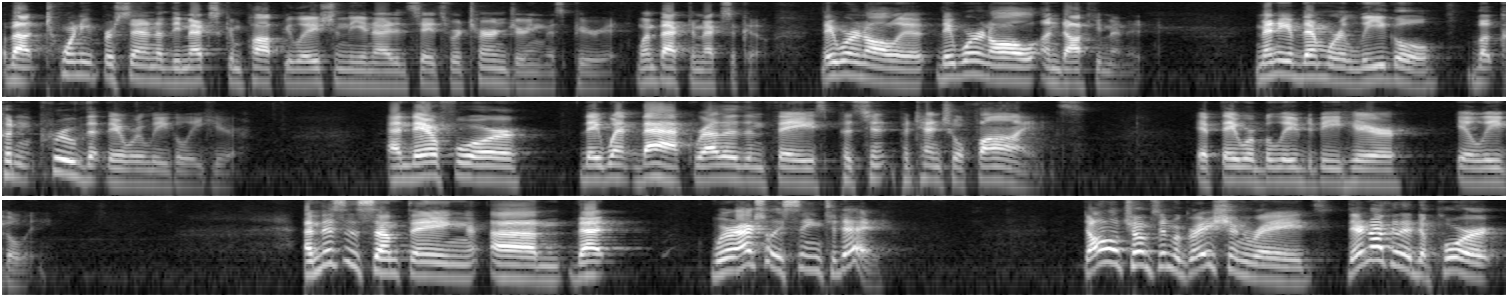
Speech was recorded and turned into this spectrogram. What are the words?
About 20% of the Mexican population in the United States returned during this period, went back to Mexico. They weren't all, they weren't all undocumented. Many of them were legal, but couldn't prove that they were legally here. And therefore, they went back rather than face potential fines if they were believed to be here illegally. And this is something um, that we're actually seeing today. Donald Trump's immigration raids, they're not going to deport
